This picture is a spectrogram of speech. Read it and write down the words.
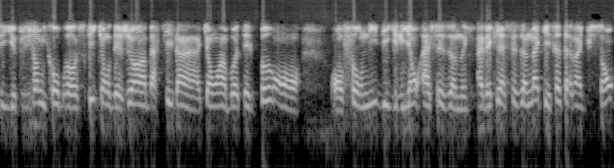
il y a plusieurs microbrasseries qui ont déjà embarqué dans, qui ont emboîté le pas. On, on fournit des grillons assaisonnés. Avec l'assaisonnement qui est fait avant cuisson,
